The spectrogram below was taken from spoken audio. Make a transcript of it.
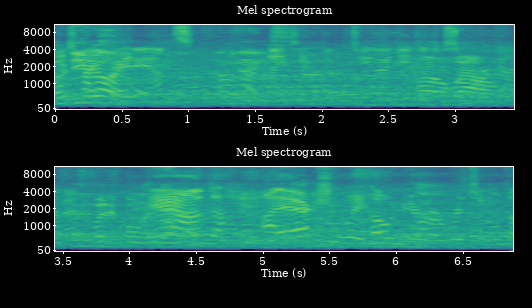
Oh, do you my really? Oh, nice. 1913. I needed oh, to wow. And I actually own your original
